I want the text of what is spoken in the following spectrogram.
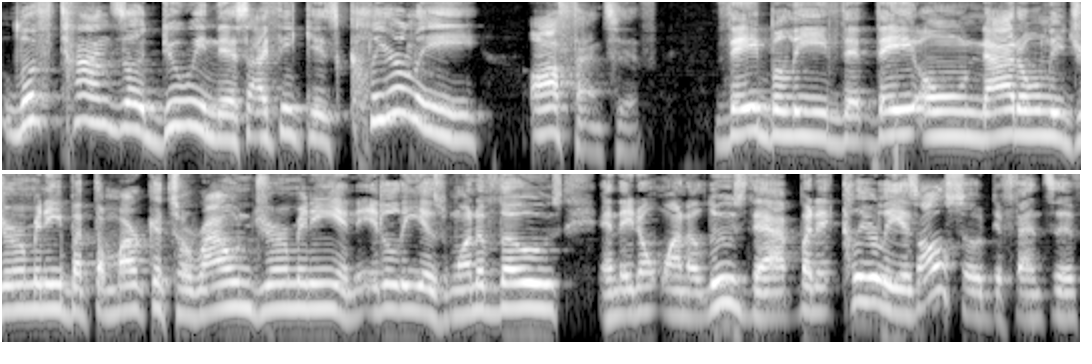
Lufthansa doing this, I think, is clearly offensive they believe that they own not only Germany, but the markets around Germany, and Italy is one of those, and they don't want to lose that. But it clearly is also defensive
